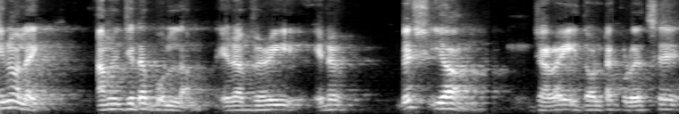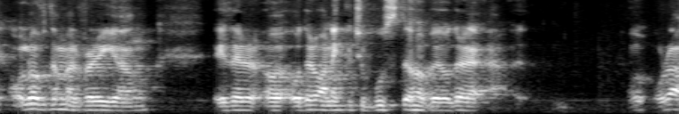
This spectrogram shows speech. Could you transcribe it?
ইউনো লাইক আমি যেটা বললাম, এরা ভেরি এরা বেশ ইয়াং যারা এই দলটা করেছে all of them are very young এদের, ওদের অনেক কিছু বুঝতে হবে, ওদের ওরা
